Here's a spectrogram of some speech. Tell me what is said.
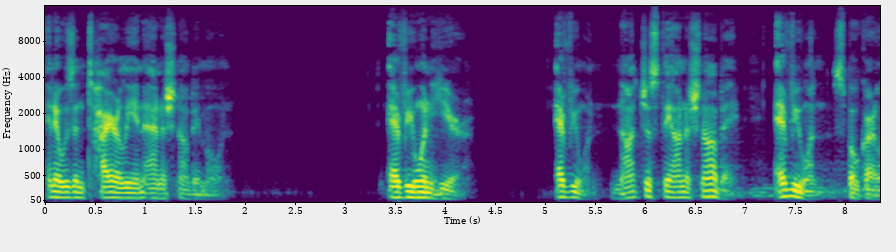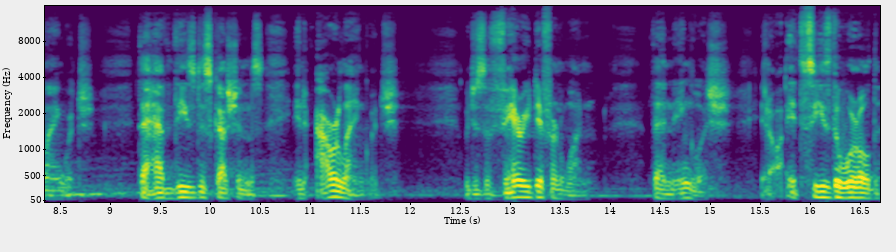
And it was entirely in Anishinaabemowin. Everyone here, everyone, not just the Anishinaabe, everyone spoke our language to have these discussions in our language, which is a very different one than English. It, it sees the world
